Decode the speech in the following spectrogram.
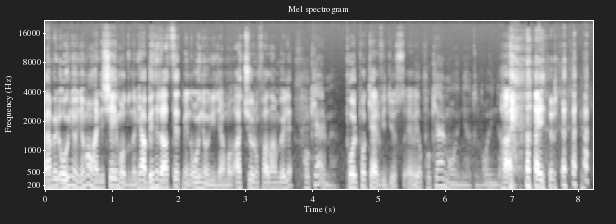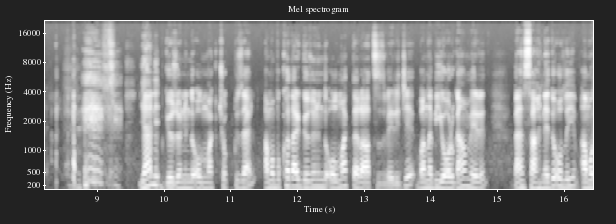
Ben böyle oyun oynuyorum ama hani şey modundayım. Ya beni rahatsız etmeyin oyun oynayacağım. modu. Açıyorum falan böyle. Poker mi? Pol Poker videosu evet. Yok poker mi oynuyordun oyunda? Ha- Hayır. yani göz önünde olmak çok güzel ama bu kadar göz önünde olmak da rahatsız verici. Bana bir yorgan verin. Ben sahnede olayım ama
